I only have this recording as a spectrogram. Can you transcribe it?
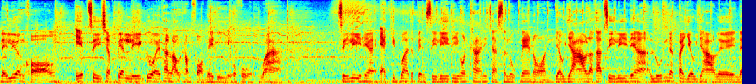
ในเรื่องของ FC Champion League ด้วยถ้าเราทำฟอร์มได้ดี โอ้โหถือว่าซีรีส์เนี่ยแอดคิดว่าจะเป็นซีรีส์ที่ค่อนข้างที่จะสนุกแน่นอน ยาวๆแหละครับซีรีส์เนี่ยลุ้นกันไปยาวๆเลยใน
